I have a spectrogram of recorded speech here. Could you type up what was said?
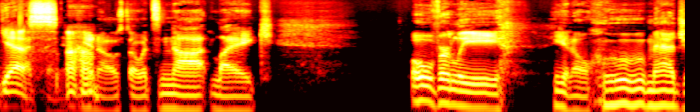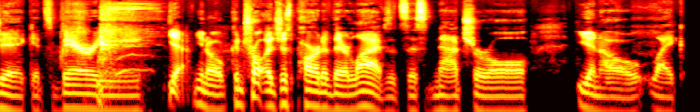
yes, uh-huh. You know, so it's not like overly, you know, ooh, magic. It's very Yeah. you know, control it's just part of their lives. It's this natural, you know, like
